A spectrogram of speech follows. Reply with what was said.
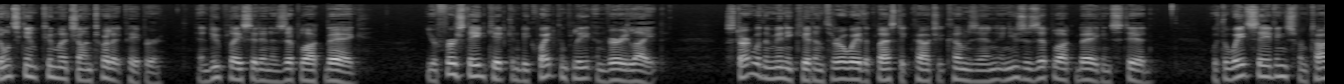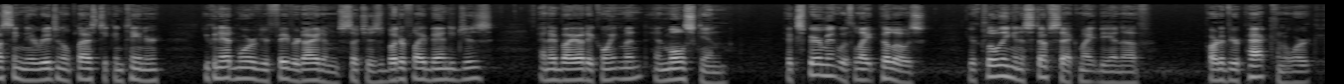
Don't skimp too much on toilet paper, and do place it in a Ziploc bag. Your first aid kit can be quite complete and very light. Start with a mini kit and throw away the plastic pouch it comes in and use a Ziploc bag instead. With the weight savings from tossing the original plastic container, you can add more of your favorite items, such as butterfly bandages, antibiotic ointment, and moleskin. Experiment with light pillows. Your clothing in a stuff sack might be enough. Part of your pack can work.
